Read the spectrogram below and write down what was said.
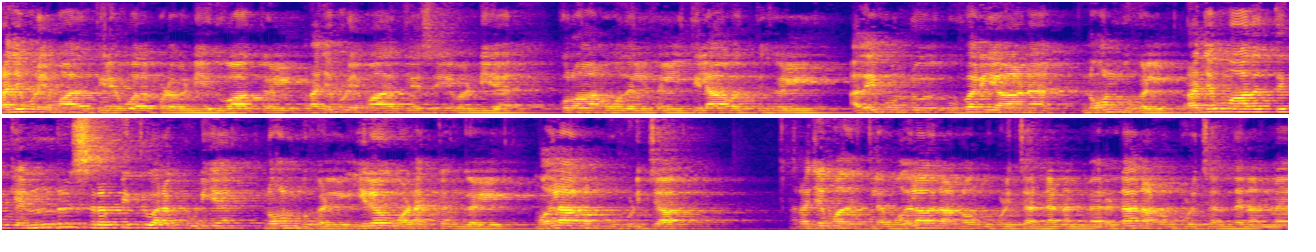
ரஜபுடைய மாதத்திலே ஓதப்பட வேண்டிய துவாக்கள் ரஜபுடைய மாதத்திலே செய்ய வேண்டிய குரான் ஓதல்கள் திலாவத்துகள் அதே போன்று உபரியான நோன்புகள். ரஜப் மாதத்துக்கென்று சிறப்பித்து வரக்கூடிய நோன்புகள் இரவு வணக்கங்கள் முதலாவது நோன்பு பிடிச்சா ரஜ மாதத்தில் முதலாவது நாள் நோன்பு பிடிச்ச அந்த நன்மை ரெண்டாவது நாள் நோன்பு பிடிச்ச அந்த நன்மை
